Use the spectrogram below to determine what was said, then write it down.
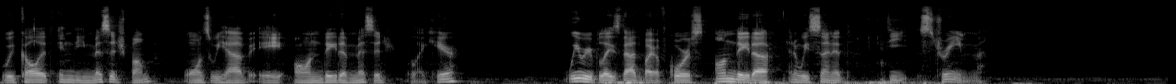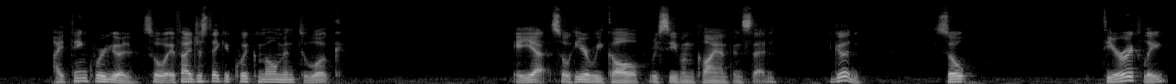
we call it in the message pump once we have a on data message like here. We replace that by, of course, on data, and we send it the stream. I think we're good. So if I just take a quick moment to look, eh, yeah, so here we call receive on client instead. Good. So theoretically,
